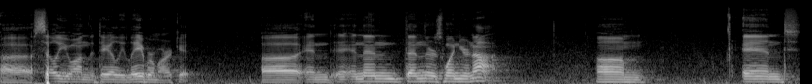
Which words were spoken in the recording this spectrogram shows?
uh, sell you on the daily labor market. Uh, and and then, then there's when you're not. Um, and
